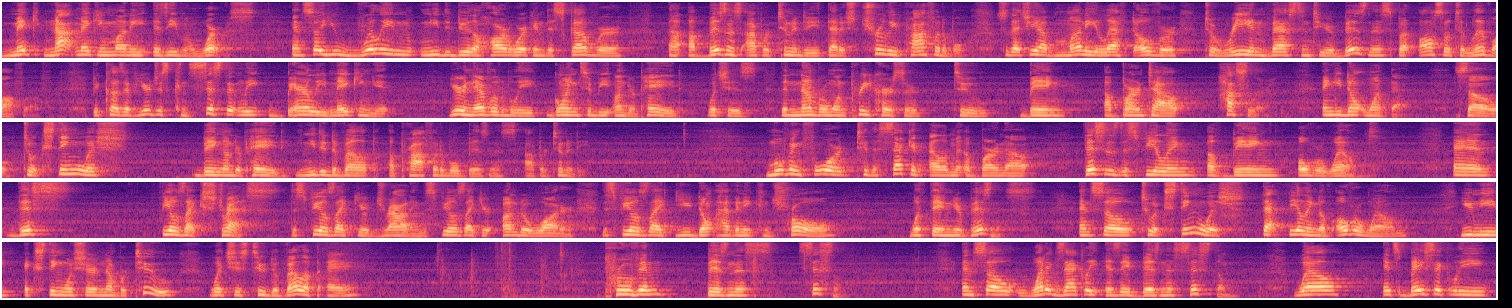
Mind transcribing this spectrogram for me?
Make not making money is even worse. And so you really need to do the hard work and discover a, a business opportunity that is truly profitable so that you have money left over to reinvest into your business, but also to live off of. Because if you're just consistently barely making it, you're inevitably going to be underpaid, which is the number one precursor to being a burnt out hustler. And you don't want that. So, to extinguish being underpaid, you need to develop a profitable business opportunity. Moving forward to the second element of burnout, this is this feeling of being overwhelmed. And this feels like stress. This feels like you're drowning. This feels like you're underwater. This feels like you don't have any control within your business. And so, to extinguish that feeling of overwhelm, you need extinguisher number two, which is to develop a proven business system. And so, what exactly is a business system? Well, it's basically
